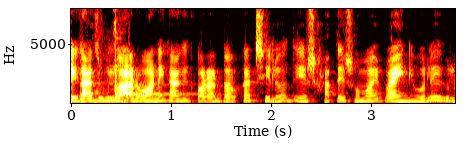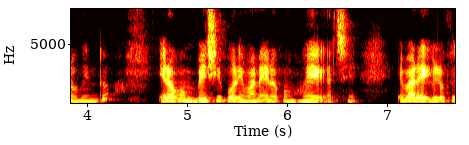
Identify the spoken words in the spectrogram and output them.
এই গাছগুলো আরও অনেক আগে করার দরকার ছিল, দিয়ে হাতে সময় পাইনি বলে এগুলো কিন্তু এরকম বেশি পরিমাণে এরকম হয়ে গেছে। এবার এগুলোকে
